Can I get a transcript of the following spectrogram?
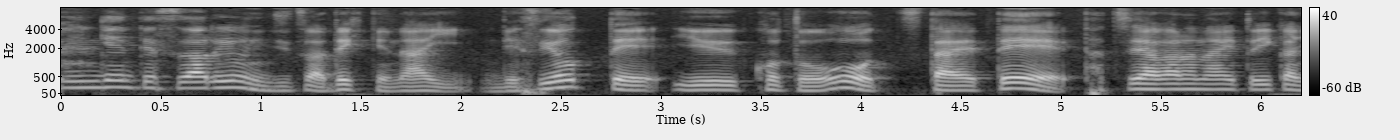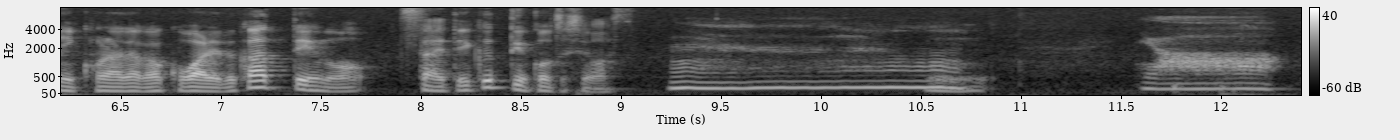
人間って座るように実はできてないんですよっていうことを伝えて、立ち上がらないといかに体が壊れるかっていうのを伝えていくっていうことをしてます。うんんいやー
